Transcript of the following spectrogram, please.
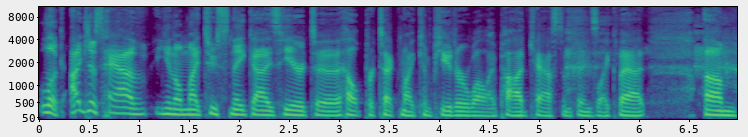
look i just have you know my two snake eyes here to help protect my computer while i podcast and things like that um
